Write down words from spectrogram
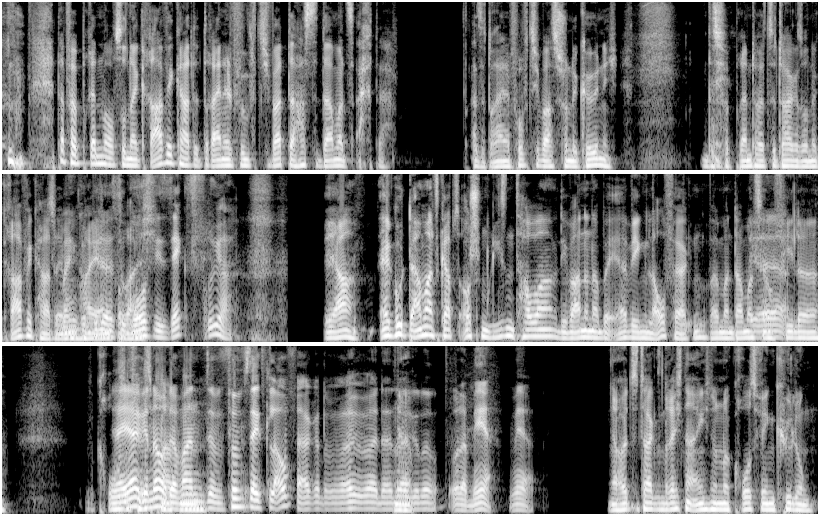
da verbrennen wir auf so einer Grafikkarte 350 Watt. Da hast du damals, ach, da, also 350 war es schon der König. Und das verbrennt heutzutage so eine Grafikkarte Mein im Computer ist so groß wie sechs früher. Ja, ja gut, damals gab es auch schon Riesentower, die waren dann aber eher wegen Laufwerken, weil man damals ja, Ja, auch viele große Ja, ja, genau, da waren fünf, sechs Laufwerke drüber übereinander, Ja. genau. Oder mehr, mehr. Ja, heutzutage sind Rechner eigentlich nur noch groß wegen Kühlung.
